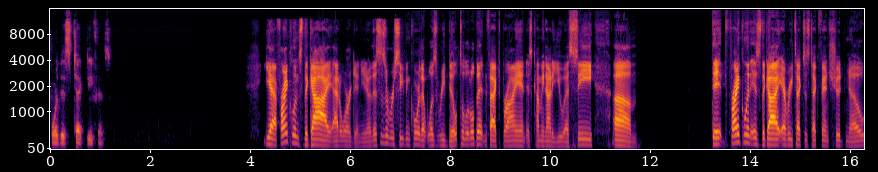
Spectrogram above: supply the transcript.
for this Tech defense. Yeah, Franklin's the guy at Oregon. You know, this is a receiving core that was rebuilt a little bit. In fact, Bryant is coming out of USC. Um, the, Franklin is the guy every Texas Tech fan should know,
